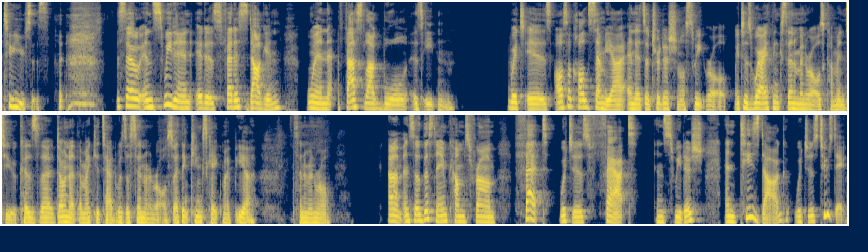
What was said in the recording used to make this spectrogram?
Two uses. So in Sweden, it is Fettisdagen when Fastlagbol is eaten, which is also called semla, and it's a traditional sweet roll, which is where I think cinnamon rolls come into because the donut that my kids had was a cinnamon roll. So I think King's Cake might be a cinnamon roll. Um, and so this name comes from fet, which is fat in Swedish, and tisdag, which is Tuesday.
